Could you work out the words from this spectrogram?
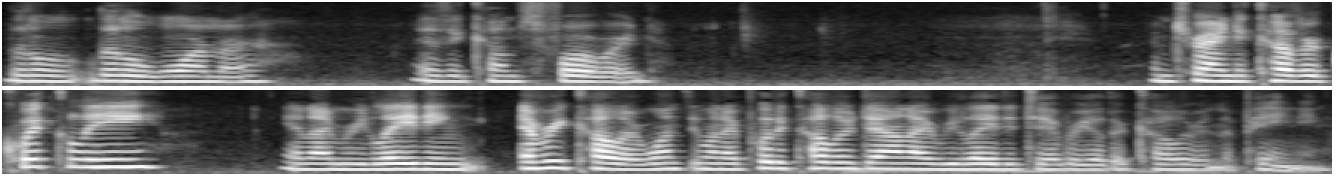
little little warmer as it comes forward. I'm trying to cover quickly and I'm relating every color. Once when I put a color down, I relate it to every other color in the painting.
